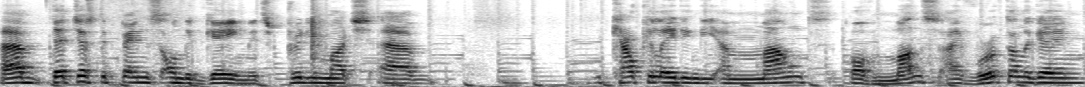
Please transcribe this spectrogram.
Um, that just depends on the game. It's pretty much um, calculating the amount of months I've worked on the game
